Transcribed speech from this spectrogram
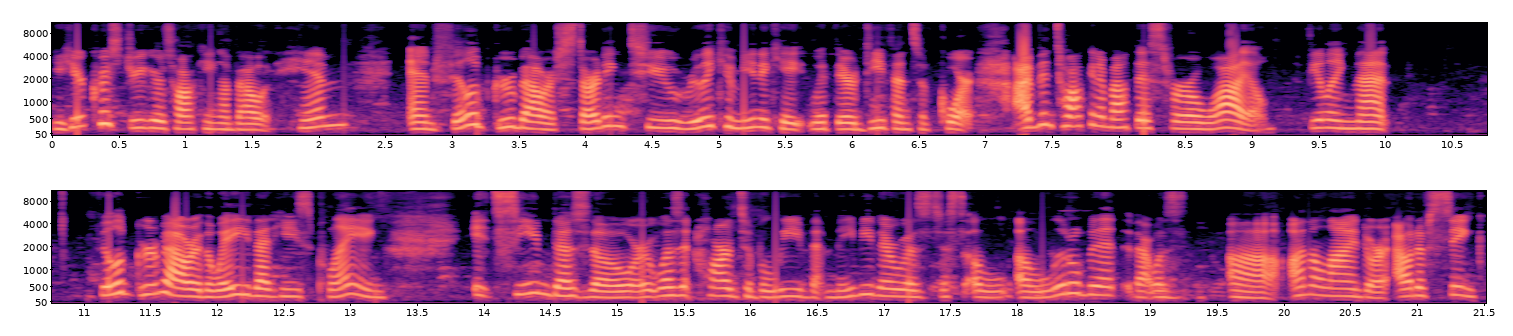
you hear Chris Driedger talking about him and Philip Grubauer starting to really communicate with their defensive core. I've been talking about this for a while, feeling that Philip Grubauer, the way that he's playing, it seemed as though, or it wasn't hard to believe that maybe there was just a, a little bit that was uh, unaligned or out of sync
